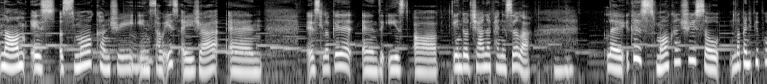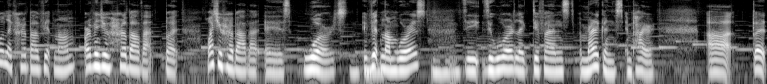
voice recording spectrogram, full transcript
Vietnam is a small country in mm-hmm. Southeast Asia and is located in the east of Indochina Peninsula. Mm-hmm. Like it is a small country, so not many people like heard about Vietnam, or even you heard about that. But what you heard about that is wars, mm-hmm. Vietnam wars. The the war like defends Americans empire. Uh, but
